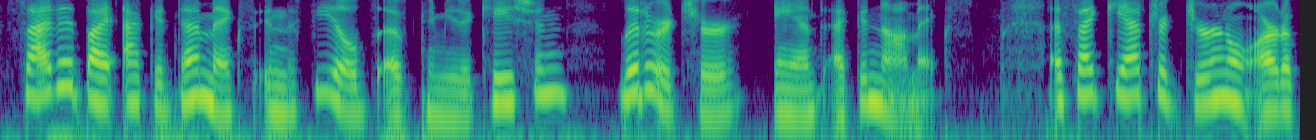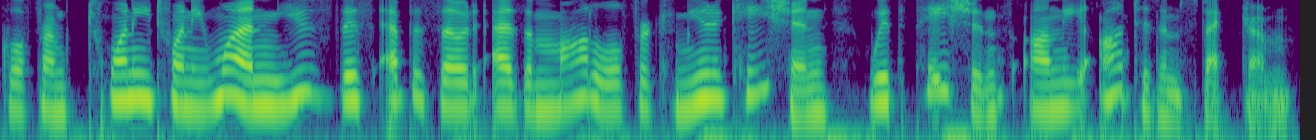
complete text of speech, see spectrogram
cited by academics in the fields of communication, literature, and economics. A psychiatric journal article from 2021 used this episode as a model for communication with patients on the autism spectrum.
